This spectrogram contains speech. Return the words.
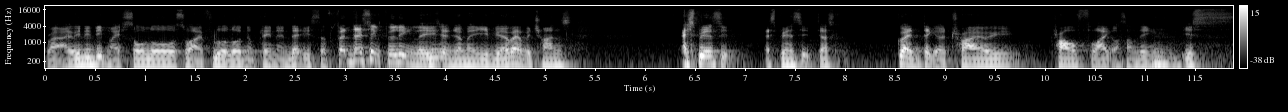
right? I already did my solo, so I flew alone in a plane, and that is a fantastic feeling, ladies and gentlemen. If you ever have a chance, experience it, experience it. Just go and take a trial, trial flight or something. It's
